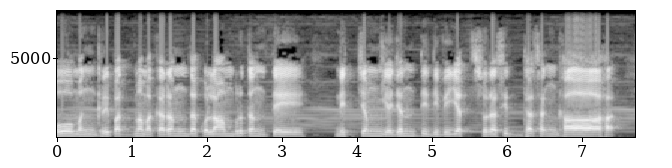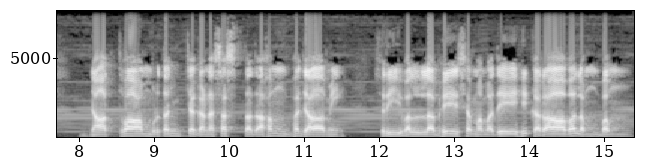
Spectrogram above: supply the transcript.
ओमङ्घ्रिपद्ममकरन्दकुलामृतन्ते नित्यं यजन्ति दिवि यत्सुरसिद्धसङ्घाः ज्ञात्वामृतञ्च गणशस्तदहं भजामि। श्रीवल्लभेश मम देहि करावलम्बम्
